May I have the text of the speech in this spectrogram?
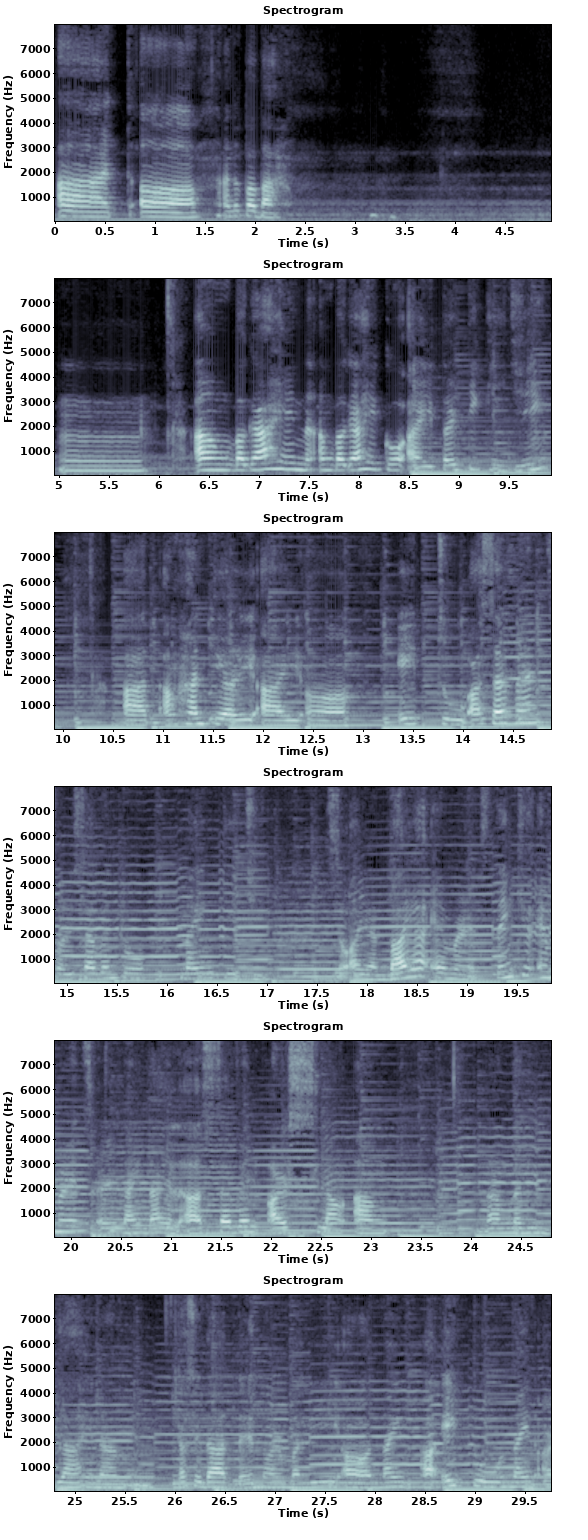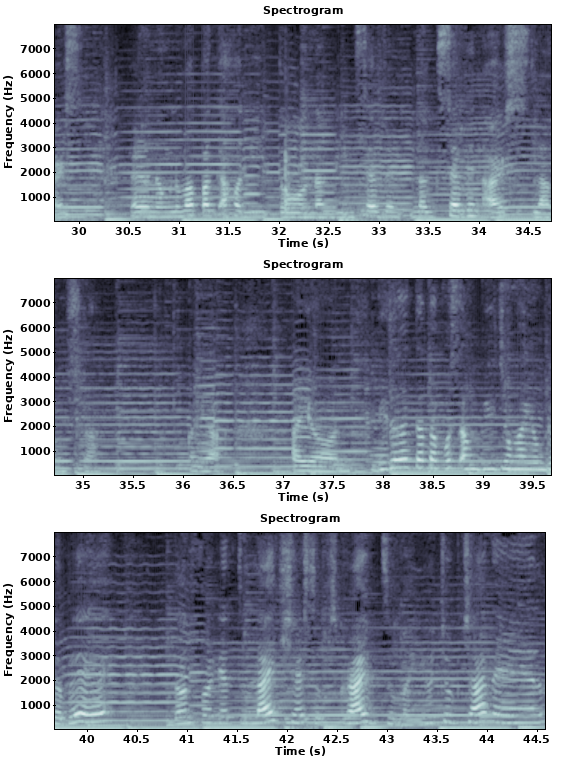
At ah, ano pa ba? Mm, ang bagahe ang bagahe ko ay 30 kg at ang hand carry ay uh, 8 to uh, 7, sorry, 7 to 9 kg. So ayan, via Emirates. Thank you Emirates Airline dahil uh, 7 hours lang ang ang naging biyahe namin. Kasi dati normally uh, 9 uh, 8 to 9 hours. Pero nung lumapag ako dito, naging 7 nag 7 hours lang siya. Ayun, dito nagtatapos ang video ngayong gabi. Don't forget to like, share, subscribe to my YouTube channel.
